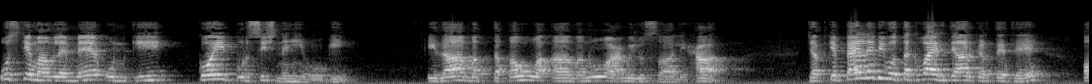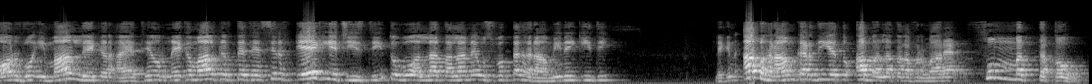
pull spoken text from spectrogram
اس کے معاملے میں ان کی کوئی پرسش نہیں ہوگی۔ ادا متقو آمنو عامل الصالحات۔ جبکہ پہلے بھی وہ تقوی اختیار کرتے تھے اور وہ ایمان لے کر آئے تھے اور نیک امال کرتے تھے، صرف ایک یہ چیز تھی، تو وہ اللہ تعالیٰ نے اس وقت تک حرام ہی نہیں کی تھی۔ لیکن اب حرام کر دی ہے، تو اب اللہ تعالیٰ فرما رہا ہے فم مت تقو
